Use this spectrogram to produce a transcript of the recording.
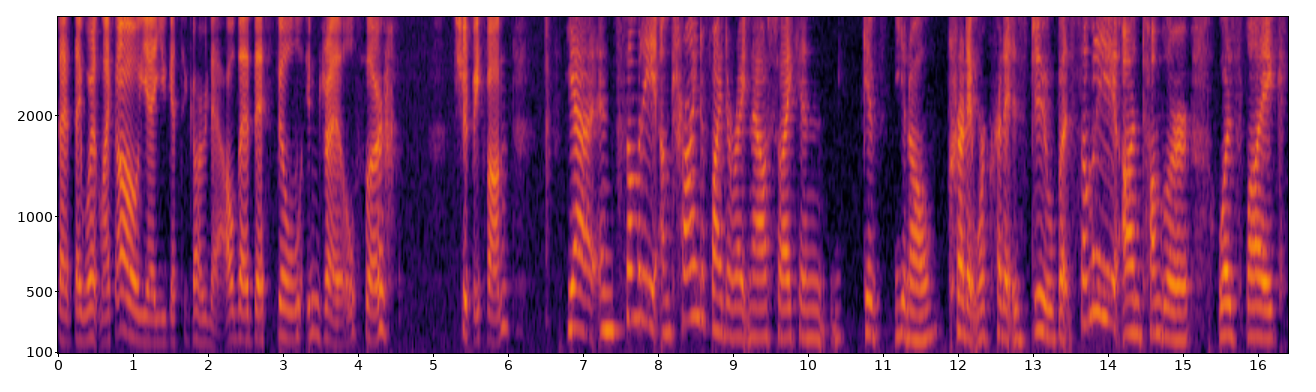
that they weren't like, oh yeah, you get to go now. They're they're still in jail, so should be fun. Yeah, and somebody, I'm trying to find it right now so I can give, you know, credit where credit is due, but somebody on Tumblr was like,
